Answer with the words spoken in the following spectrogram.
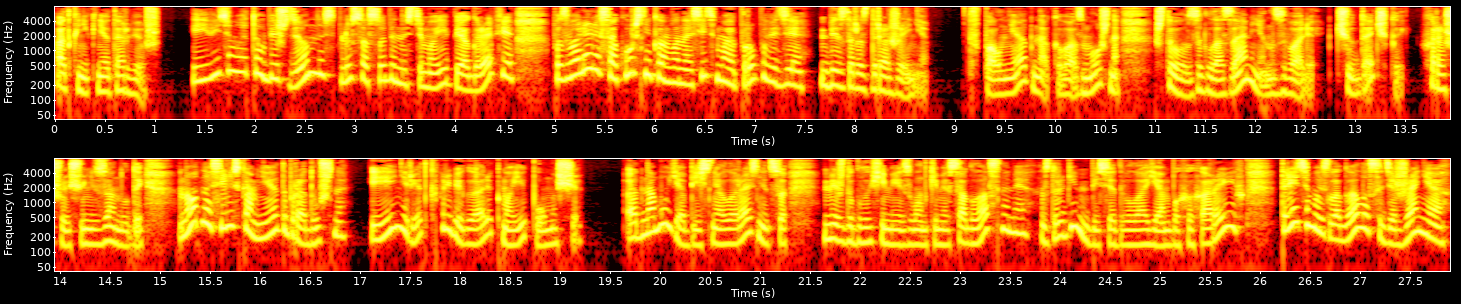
от книг не оторвешь. И, видимо, эта убежденность плюс особенности моей биографии позволяли сокурсникам выносить мои проповеди без раздражения. Вполне, однако, возможно, что за глаза меня называли чудачкой, хорошо еще не занудой, но относились ко мне добродушно и нередко прибегали к моей помощи. Одному я объясняла разницу между глухими и звонкими согласными, с другими беседовала о ямбах и хореях, третьему излагала содержание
